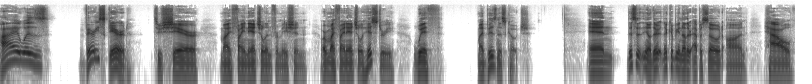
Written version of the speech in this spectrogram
I was very scared to share my financial information or my financial history with my business coach. And this is, you know, there, there could be another episode on how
